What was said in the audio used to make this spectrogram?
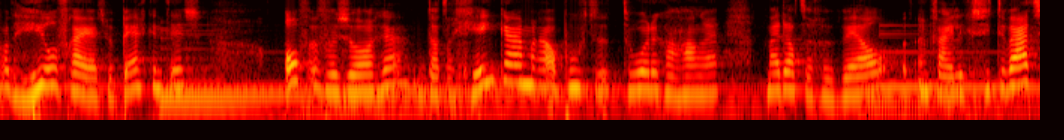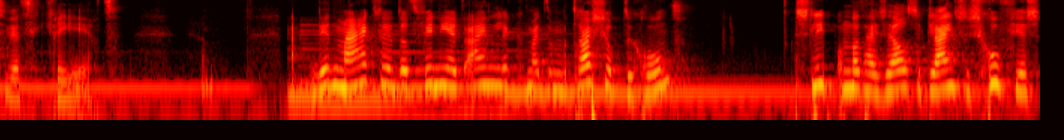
wat heel vrijheidsbeperkend is, Of ervoor zorgen dat er geen camera op hoeft te worden gehangen, maar dat er wel een veilige situatie werd gecreëerd. Dit maakte dat Vinnie uiteindelijk met een matrasje op de grond sliep, omdat hij zelfs de kleinste schroefjes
